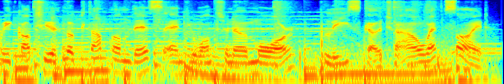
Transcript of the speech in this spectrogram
We got you hooked up on this and you want to know more, please go to our website.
